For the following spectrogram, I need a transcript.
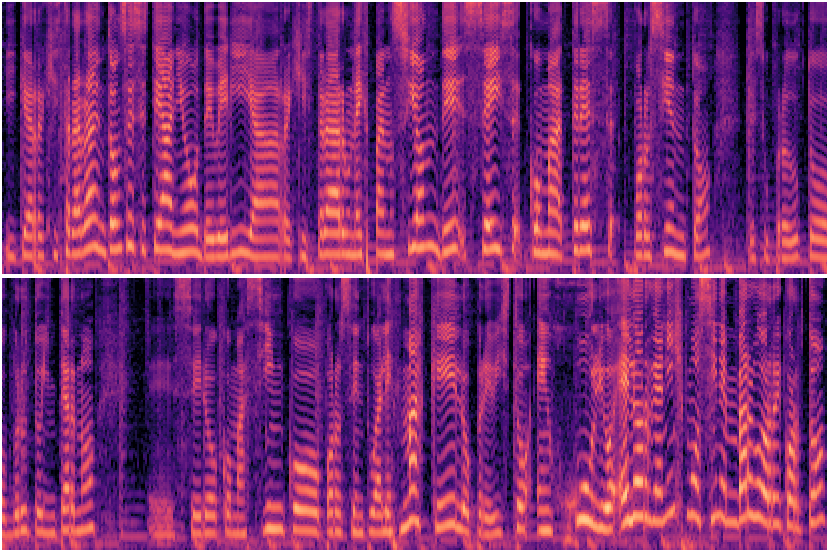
y que registrará entonces este año, debería registrar una expansión de 6,3% de su Producto Bruto Interno 0,5 eh, porcentuales más que lo previsto en julio. El organismo, sin embargo, recortó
